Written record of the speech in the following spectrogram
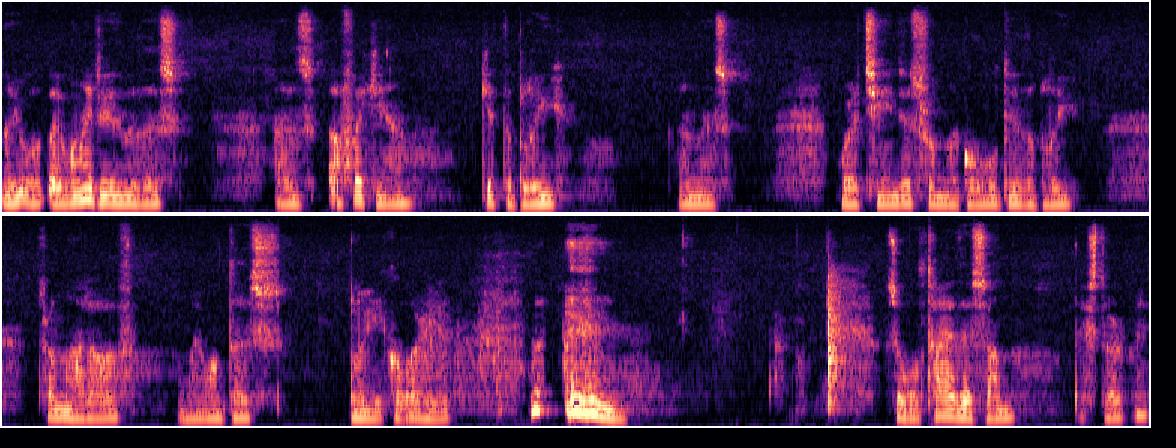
now what I want to do with this is if I can get the blue in this where it changes from the gold to the blue trim that off. And we want this blue colour here. So we'll tie this on. To start with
